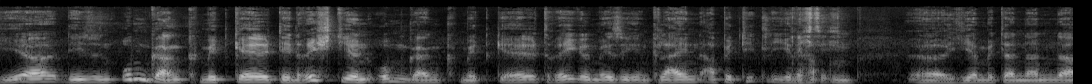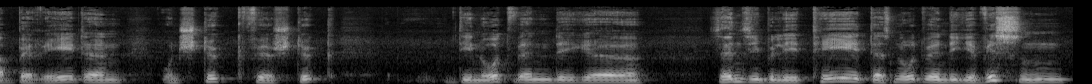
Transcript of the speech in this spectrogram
hier diesen Umgang mit Geld, den richtigen Umgang mit Geld, regelmäßig in kleinen appetitlichen Richtig. Happen äh, hier miteinander bereden und Stück für Stück die notwendige Sensibilität, das notwendige Wissen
